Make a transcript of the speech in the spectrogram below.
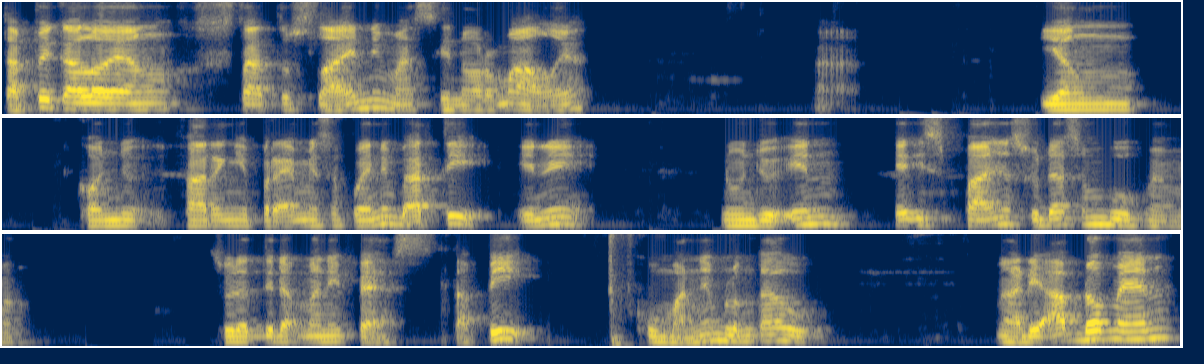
tapi kalau yang status lain ini masih normal ya. Nah, yang faringi premis apa ini berarti ini nunjukin eh, ISPA-nya sudah sembuh memang. Sudah tidak manifest, tapi kumannya belum tahu. Nah, di abdomen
